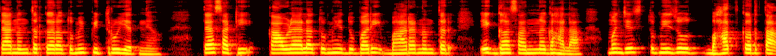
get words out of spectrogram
त्यानंतर करा तुम्ही पितृयज्ञ त्यासाठी कावळ्याला तुम्ही दुपारी बारानंतर एक घास अन्न घाला. म्हणजेच तुम्ही जो भात करता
